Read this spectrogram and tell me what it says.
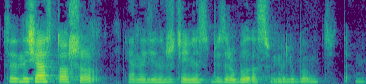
це не час то, що я на день рождення собі зробила своїми любими цвітами.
